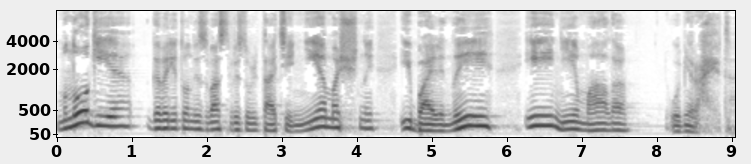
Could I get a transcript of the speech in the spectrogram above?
многие, говорит он из вас, в результате немощны и больны, и немало умирает.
